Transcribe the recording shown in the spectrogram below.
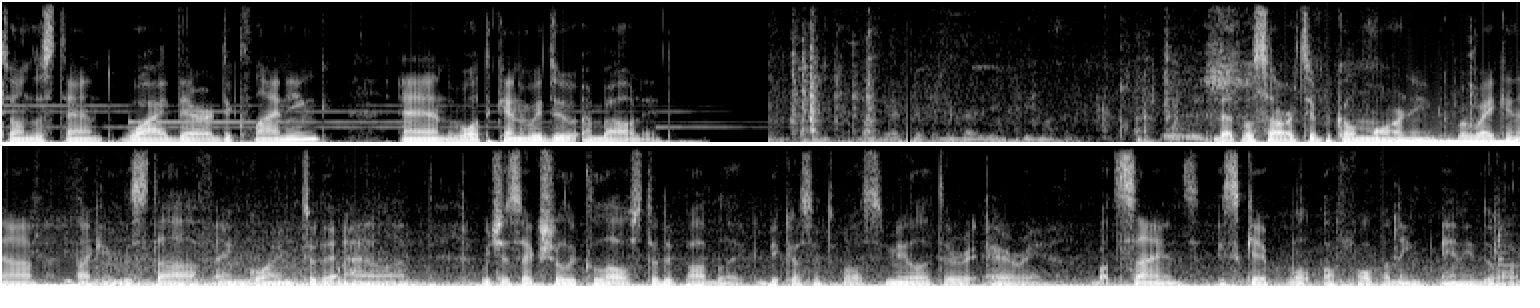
to understand why they are declining and what can we do about it. That was our typical morning. We're waking up, packing the stuff and going to the island, which is actually close to the public because it was military area, but science is capable of opening any door.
